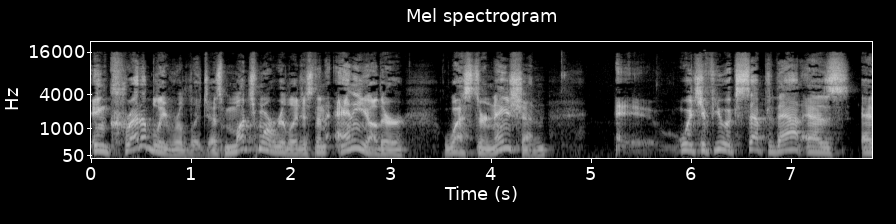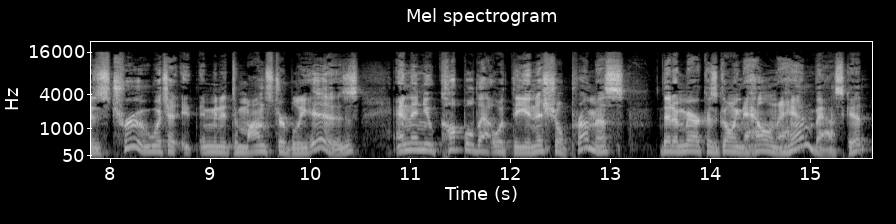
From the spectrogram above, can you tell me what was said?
incredibly religious, much more religious than any other Western nation. uh, Which, if you accept that as as true, which I, I mean it demonstrably is, and then you couple that with the initial premise that America's going to hell in a handbasket,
